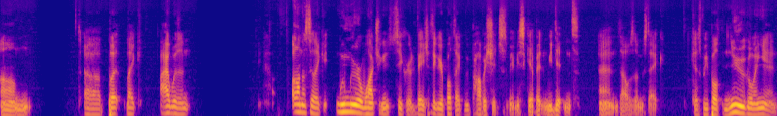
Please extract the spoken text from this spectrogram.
Um, uh, but like, I wasn't honestly like when we were watching Secret Invasion. I think we were both like, we probably should just maybe skip it, and we didn't, and that was a mistake because we both knew going in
